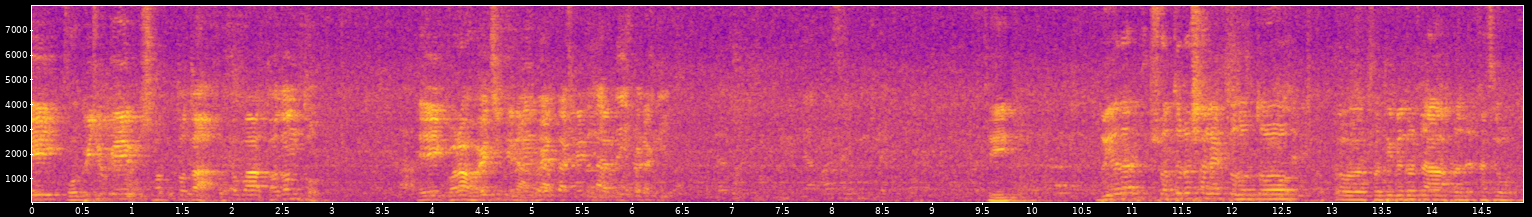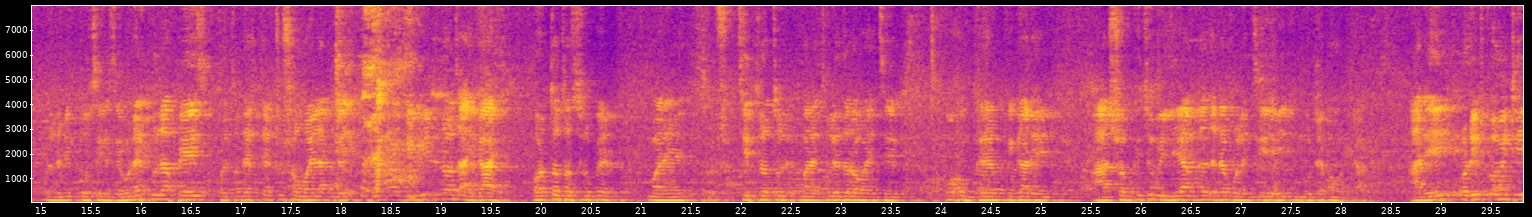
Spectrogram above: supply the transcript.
এই অভিযোগের সত্যতা অথবা তদন্ত এই করা হয়েছে কিনা দুই হাজার সতেরো সালের তদন্ত প্রতিবেদনটা আপনাদের কাছে অলরেডি পৌঁছে গেছে। অনেকগুলা পেজ হয়তো দেখতে একটু সময় লাগবে। বিভিন্ন জায়গায় অর্থ মানে চিত্র তুলে মানে তুলে ধরা হয়েছে। ফিগারে আর সব কিছু মিলিয়ে আমরা যেটা বলেছি, এই মোট অ্যামাউন্টটা আর এই অডিট কমিটি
